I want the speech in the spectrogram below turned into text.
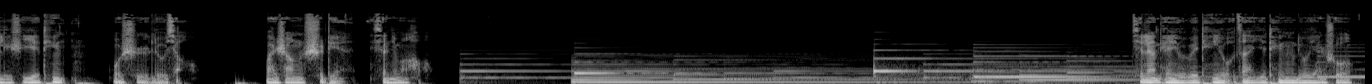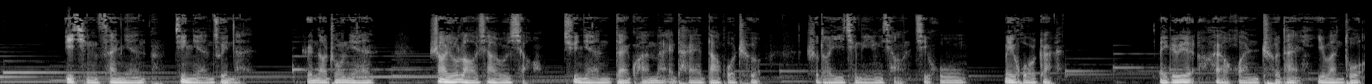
这里是夜听，我是刘晓。晚上十点向你们好。前两天有一位听友在夜听留言说：“疫情三年，今年最难。人到中年，上有老下有小，去年贷款买台大货车，受到疫情的影响，几乎没活干，每个月还要还车贷一万多。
